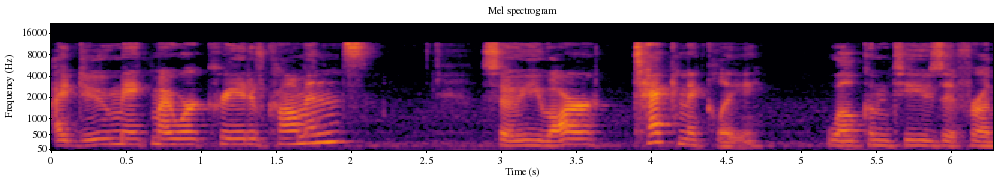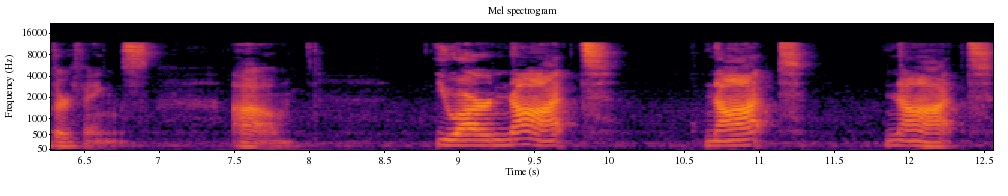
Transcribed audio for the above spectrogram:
I do make my work Creative Commons, so you are technically welcome to use it for other things. Um, you are not, not, not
